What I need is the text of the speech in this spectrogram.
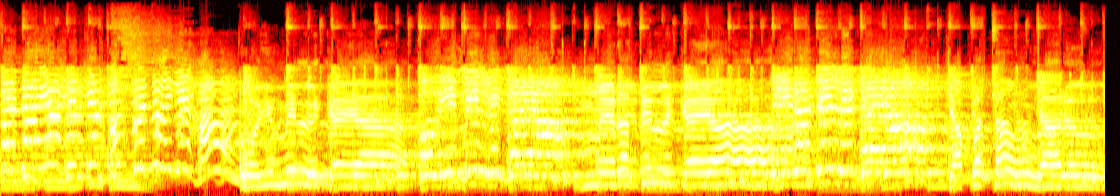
बनाया है क्या अपना ये हाल कोई मिल गया कोई मिल गया मेरा दिल गया मेरा दिल गया क्या बताऊं यारो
